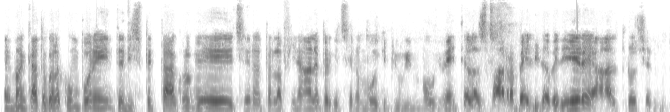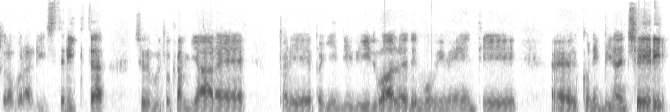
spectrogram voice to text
è mancato quella componente di spettacolo che c'era per la finale perché c'erano molti più movimenti alla sbarra belli da vedere, altro, si è dovuto lavorare in strict, si è dovuto cambiare per, per gli individual dei movimenti eh, con i bilancieri,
